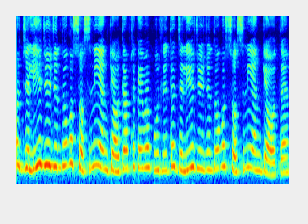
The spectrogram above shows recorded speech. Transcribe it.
और जलीय जीव जंतुओं का श्वसनीय अंग क्या होता है? आपसे कई बार पूछ लेते हैं, जलीय जीव जंतुओं का श्वसनीय अंग क्या होता है?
